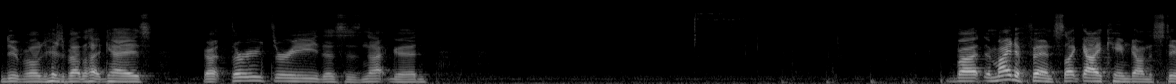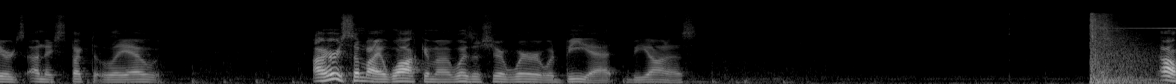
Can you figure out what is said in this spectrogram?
I do apologize about that, guys. Got 33. This is not good. But in my defense, that guy came down the stairs unexpectedly. I, I heard somebody walk walking, I wasn't sure where it would be at, to be honest. Oh,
